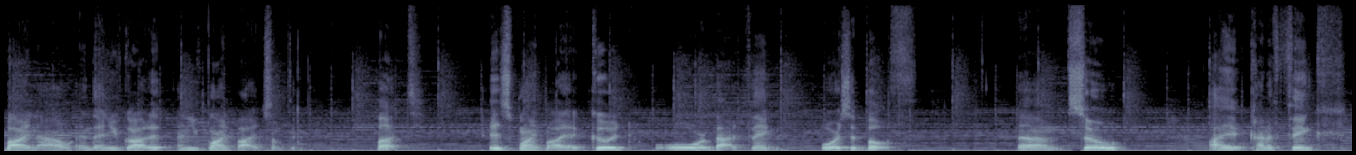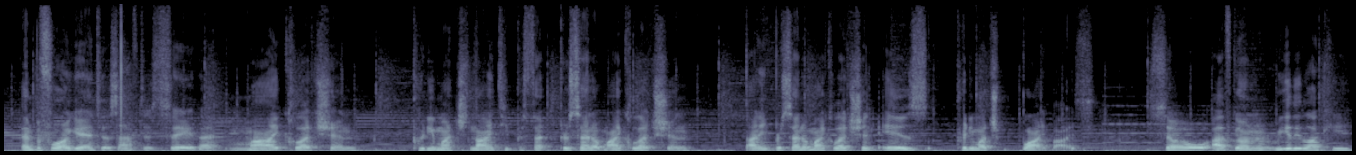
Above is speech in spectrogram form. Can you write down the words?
buy now, and then you've got it, and you've blind buyed something. But is blind buy a good or bad thing? Or is it both? Um, so I kind of think and before I get into this, I have to say that my collection, pretty much 90% of my collection, 90% of my collection is pretty much blind buys. So I've gotten really lucky.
